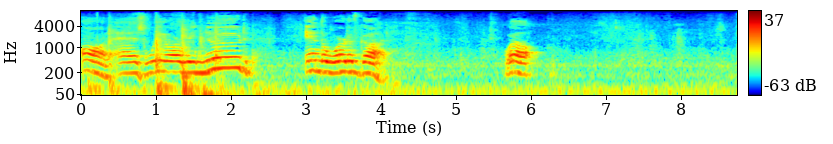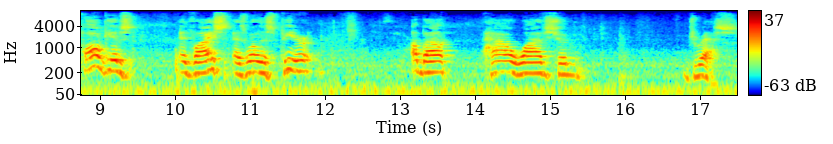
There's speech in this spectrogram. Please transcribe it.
on, as we are renewed in the Word of God. Well, Paul gives advice, as well as Peter, about how wives should dress.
